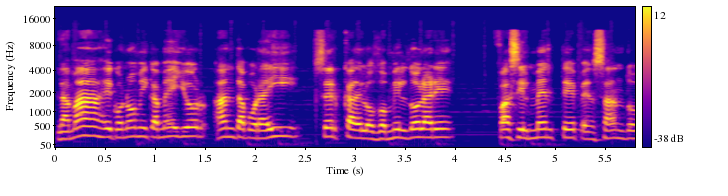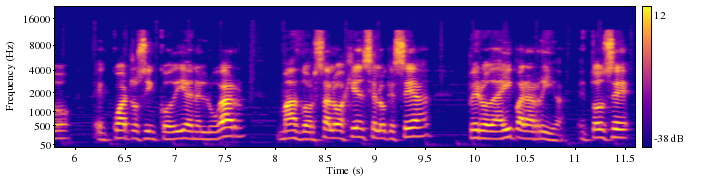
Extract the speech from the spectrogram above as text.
la más económica mayor, anda por ahí cerca de los dos mil dólares fácilmente pensando en cuatro o cinco días en el lugar, más dorsal o agencia, lo que sea, pero de ahí para arriba. Entonces,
